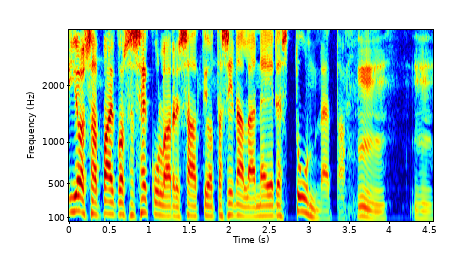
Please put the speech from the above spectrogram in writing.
jossain paikoissa sekularisaatiota sinällään ei edes tunneta. Mm, mm.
